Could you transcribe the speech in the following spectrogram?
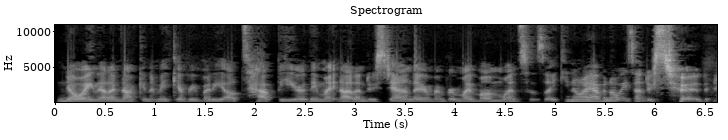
knowing that I'm not going to make everybody else happy or they might not understand. I remember my mom once was like, you know, I haven't always understood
